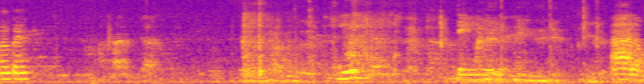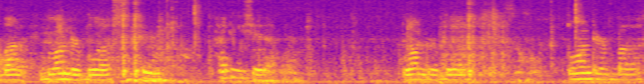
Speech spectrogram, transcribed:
Okay. You. Dang it. I had a bun- blunderbuss. How do you say that word? Blunderbuss. Blunderbuss.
